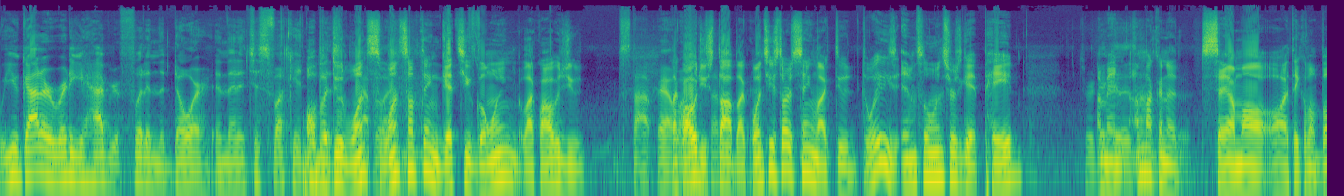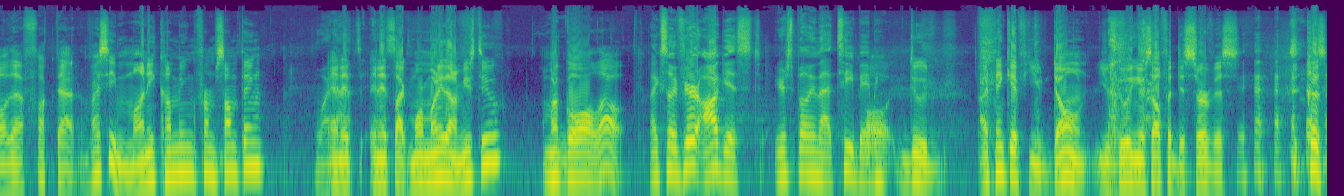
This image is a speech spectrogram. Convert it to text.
you gotta already have your foot in the door, and then it just fucking. oh, but dude, once capitalize. once something gets you going, like why would you stop. Yeah, like well, why would you stop? Like once you start saying like, dude, the way these influencers get paid, I mean, I'm not gonna say I'm all oh I think I'm above that. Fuck that. If I see money coming from something Why and not? it's and it's like more money than I'm used to, I'm gonna go all out. like so. If you're August, you're spilling that tea, baby. Oh, dude, I think if you don't, you're doing yourself a disservice. Because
